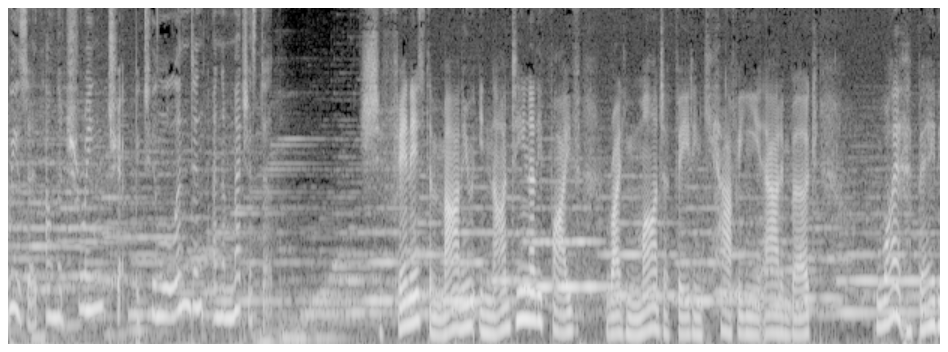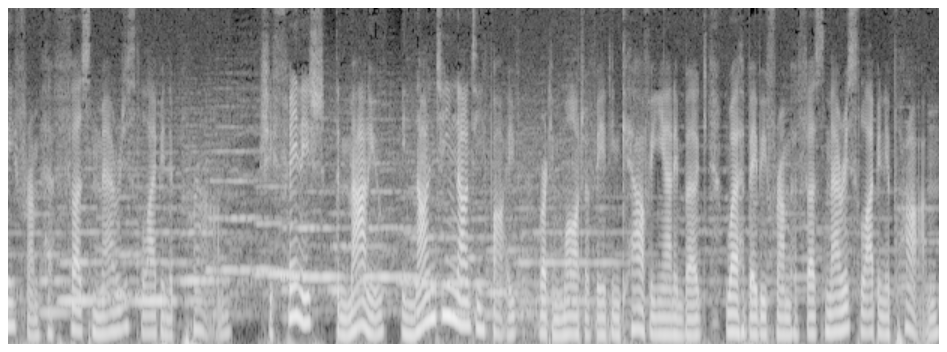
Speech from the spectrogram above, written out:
wizard on a train trip between London and Manchester. She finished the manual in 1995, writing much of it in cafe in Edinburgh, while her baby from her first marriage slept in the pram. She finished the manual in 1995, writing much of it in cafe in Edinburgh, while her baby from her first marriage slept in the pram.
